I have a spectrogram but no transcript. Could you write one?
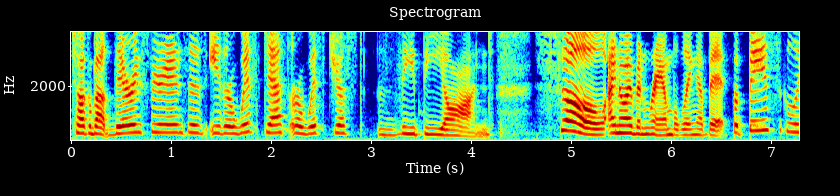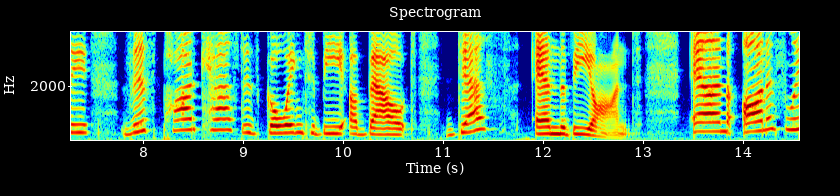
talk about their experiences either with death or with just the beyond. So, I know I've been rambling a bit, but basically, this podcast is going to be about death and the beyond. And honestly,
